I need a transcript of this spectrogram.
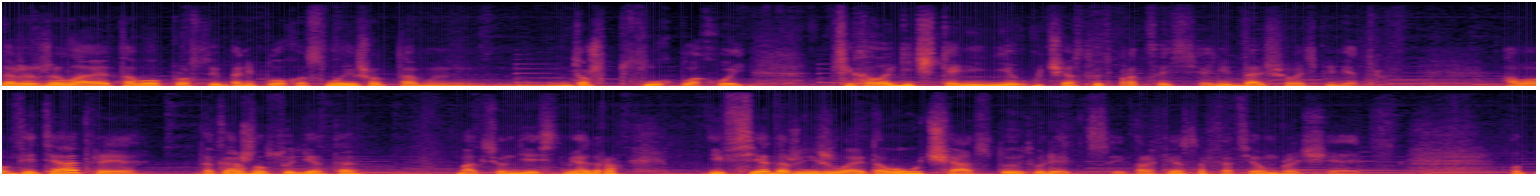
Даже желая того, просто они плохо слышат, там, не то, что слух плохой, психологически они не участвуют в процессе, они дальше 8 метров. А в амфитеатре до каждого студента максимум 10 метров, и все, даже не желая того, участвуют в лекции. Профессор ко всем обращается. Вот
